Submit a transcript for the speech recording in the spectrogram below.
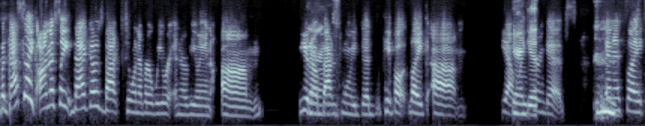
but that's like honestly, that goes back to whenever we were interviewing, um, you know, back when we did people like, um, yeah, Karen like Gibbs. Karen Gibbs and it's like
